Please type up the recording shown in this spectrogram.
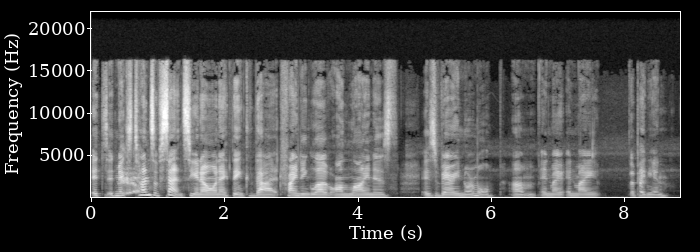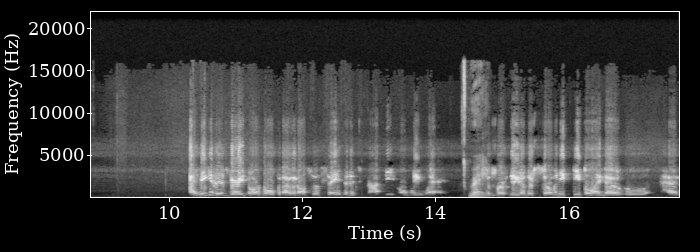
it, it makes yeah. tons of sense, you know. And I think that finding love online is is very normal um, in my in my opinion. I think it is very normal, but I would also say that it's not the only way. Right. So for, you know, there's so many people I know who have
